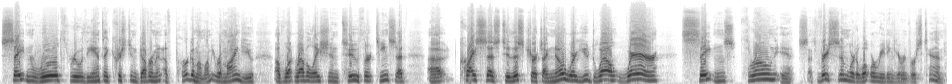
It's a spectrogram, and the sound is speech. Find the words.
Satan ruled through the anti Christian government of Pergamum. Let me remind you of what Revelation 2:13 said. Uh, Christ says to this church, I know where you dwell, where Satan's throne is. That's very similar to what we're reading here in verse 10.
